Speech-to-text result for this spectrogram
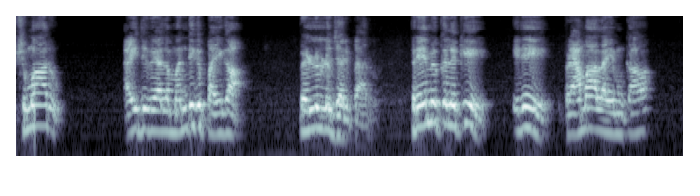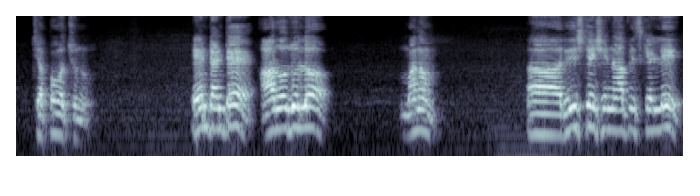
సుమారు ఐదు వేల మందికి పైగా పెళ్ళిళ్ళు జరిపారు. ప్రేమికులకి ఇది ప్రేమాలయంగా చెప్పవచ్చును. ఏంటంటే ఆ రోజుల్లో మనం రిజిస్ట్రేషన్ ఆఫీస్కి వెళ్ళి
